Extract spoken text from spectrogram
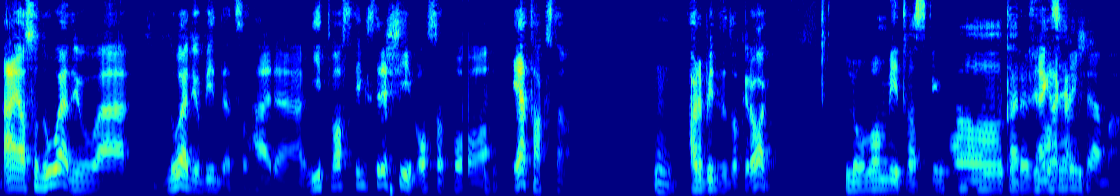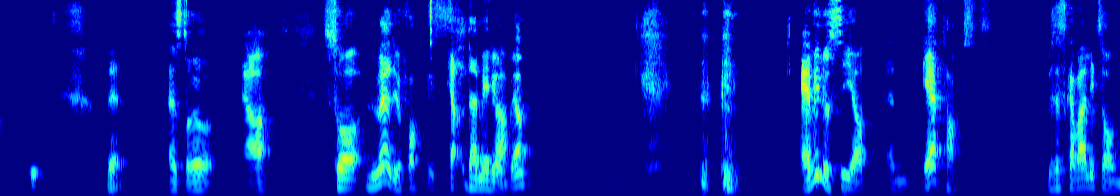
Nei, altså nå er det jo eh, nå er det jo blitt et sånn her eh, hvitvaskingsregime også på e-takster. Mm. Har det blitt det dere òg? Lov om hvitvasking og terrorfinansiering. Jeg står jo Ja. Så nå er det jo faktisk Ja, det er mer jobb, ja. Jeg vil jo si at en e-takst, hvis jeg skal være litt sånn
